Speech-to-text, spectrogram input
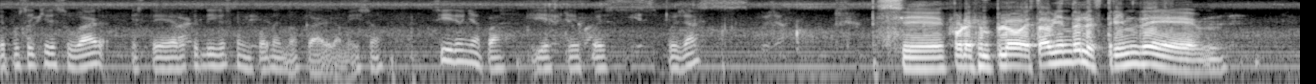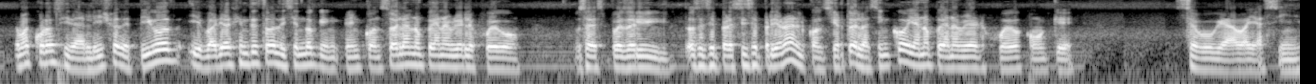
Le puse, ¿quieres jugar? Este, Rocket League es que mi Fortnite no carga, me hizo. Sí, de uñapa. Y este, pues, pues ya. Sí, por ejemplo, estaba viendo el stream de. No me acuerdo si de Alicia o de Pigod, y varias gente estaba diciendo que en, en consola no podían abrir el juego. O sea, después del. O sea, si, pero si se perdieron el concierto de las 5, ya no podían abrir el juego, como que se bugueaba y así.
